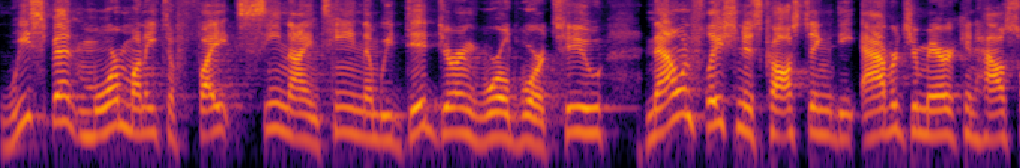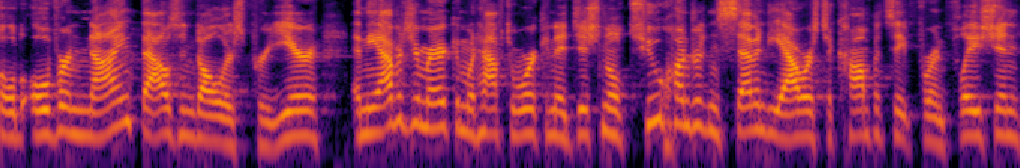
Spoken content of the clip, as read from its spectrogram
we spent more money to fight C19 than we did during World War II. Now inflation is costing the average American household over $9,000 per year, and the average American would have to work an additional 270 hours to compensate for inflation.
